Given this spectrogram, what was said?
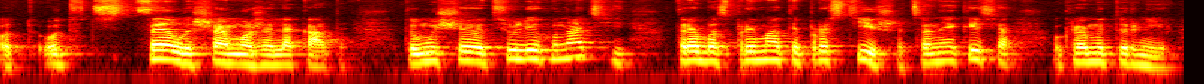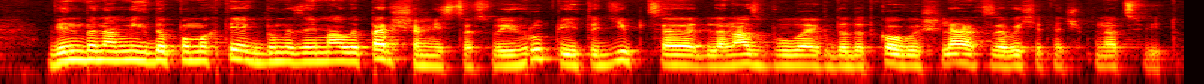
От, от це лише може лякати. Тому що цю лігу націй треба сприймати простіше. Це не якийсь окремий турнір. Він би нам міг допомогти, якби ми займали перше місце в своїй групі, і тоді б це для нас було як додатковий шлях за вихід на чемпіонат світу.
